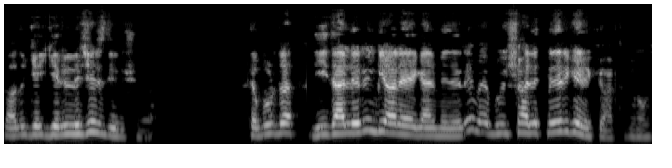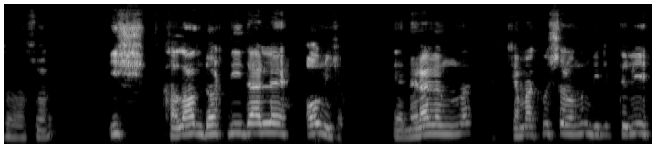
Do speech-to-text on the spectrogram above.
Daha da gerileceğiz diye düşünüyorum. Ve burada liderlerin bir araya gelmeleri ve bu işi halletmeleri gerekiyor artık bu noktadan sonra. İş kalan dört liderle olmayacak. Yani Meral Hanım'la Kemal Kılıçdaroğlu'nun birlikteliği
